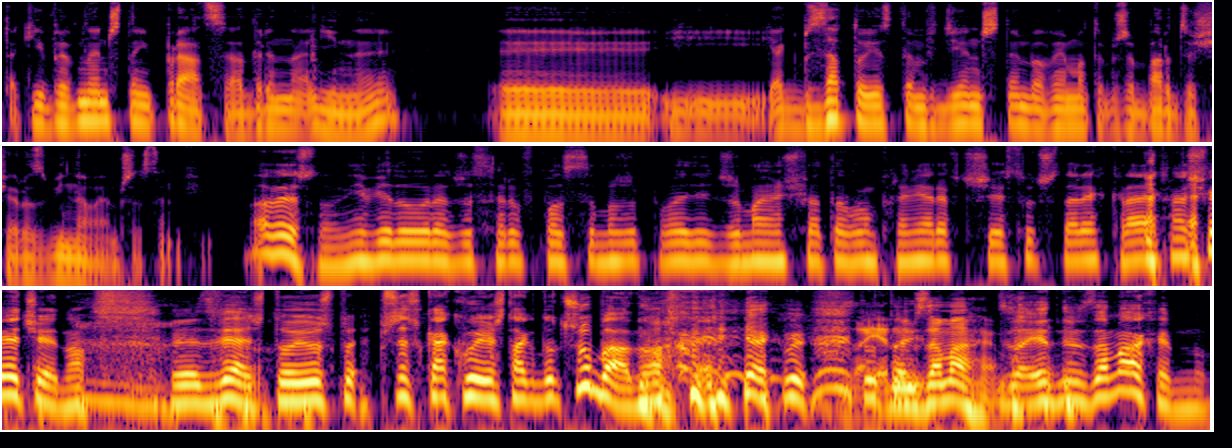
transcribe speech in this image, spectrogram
takiej wewnętrznej pracy, adrenaliny. Yy, I jakby za to jestem wdzięczny, bo wiem o tym, że bardzo się rozwinąłem przez ten film. No wiesz, no niewielu reżyserów w Polsce może powiedzieć, że mają światową premierę w 34 krajach na świecie, no. Więc wiesz, to już przeskakujesz tak do czuba, no. Jakby za tutaj, jednym zamachem. Za jednym zamachem, no.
